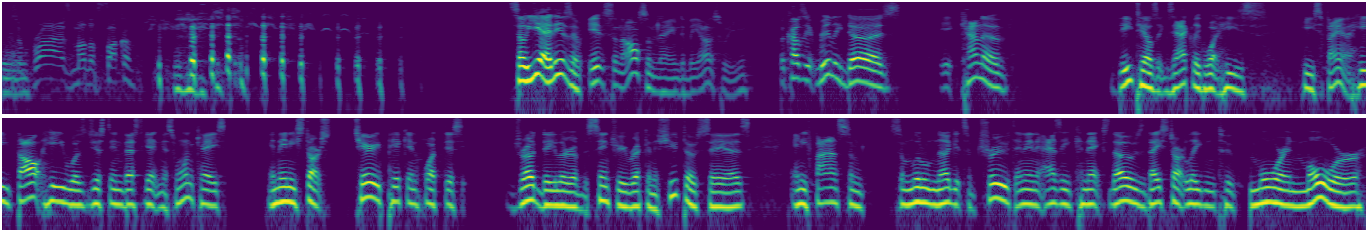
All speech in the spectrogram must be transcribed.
know. Surprise, motherfucker. So yeah, it is a it's an awesome name to be honest with you because it really does it kind of details exactly what he's he's found. He thought he was just investigating this one case and then he starts cherry picking what this drug dealer of the century Riconosciuto says and he finds some some little nuggets of truth and then as he connects those they start leading to more and more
